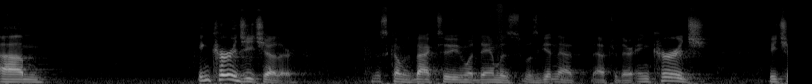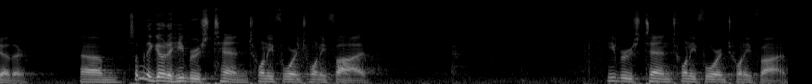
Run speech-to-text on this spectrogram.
Um, encourage each other. This comes back to even what Dan was, was getting at after there. Encourage each other. Um, somebody go to Hebrews 10 24 and 25. Hebrews 10 24 and 25.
